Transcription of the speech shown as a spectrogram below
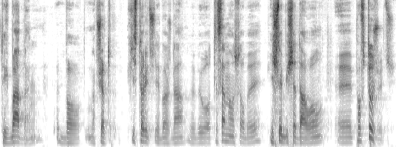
tych badań bo na przykład historycznie można by było te same osoby, jeśli by się dało, e, powtórzyć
